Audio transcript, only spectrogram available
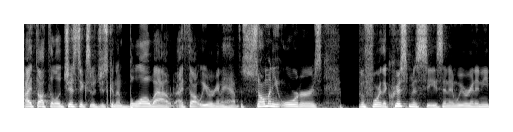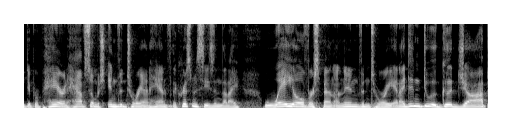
I thought the logistics was just going to blow out. I thought we were going to have so many orders before the Christmas season, and we were going to need to prepare and have so much inventory on hand for the Christmas season that I way overspent on inventory, and I didn't do a good job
